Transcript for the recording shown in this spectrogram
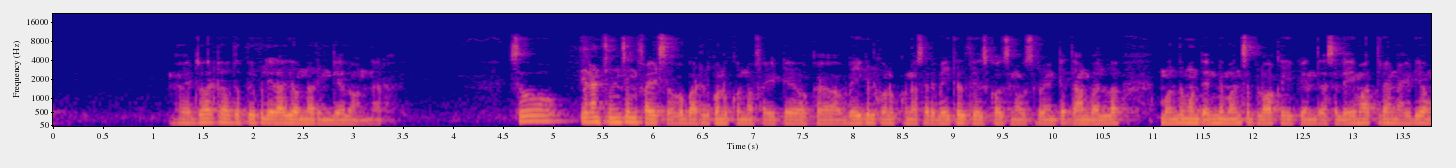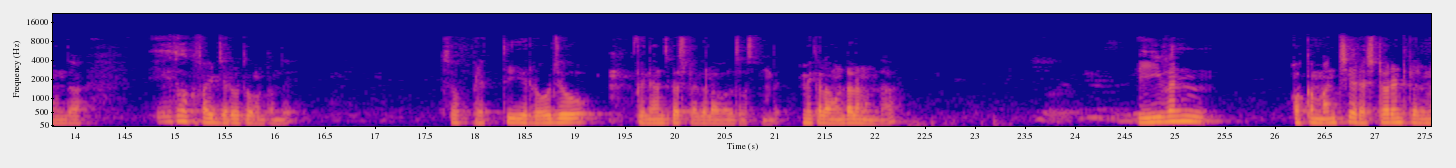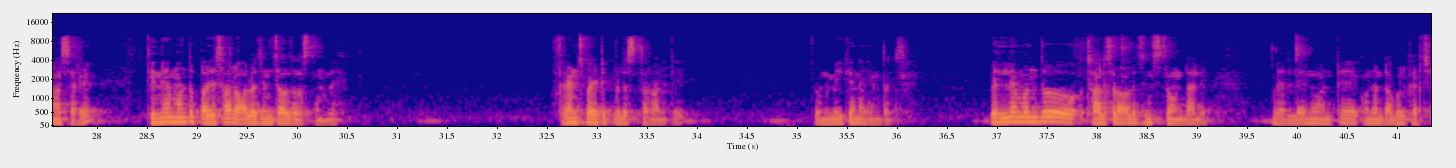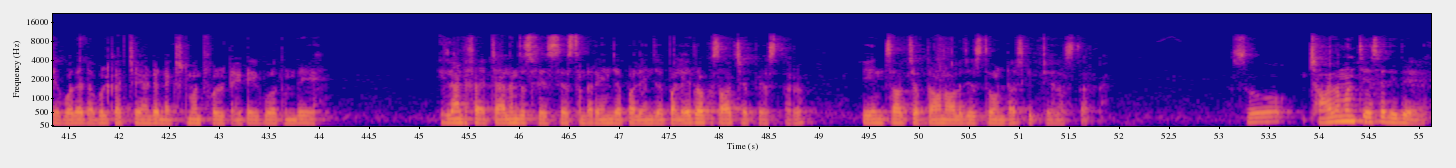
మెజారిటీ ఆఫ్ ద పీపుల్ ఇలాగే ఉన్నారు ఇండియాలో ఉన్నారు సో ఇలాంటి చిన్న చిన్న ఫైట్స్ ఒక బట్టలు కొనుక్కున్న ఫైటే ఒక వెహికల్ కొనుక్కున్నా సరే వెహికల్ తీసుకోవాల్సిన అవసరం ఏంటి? దానివల్ల ముందు ముందు ఎన్ని మంత్స్ బ్లాక్ అయిపోయింది? అసలు ఏమాత్రమైన ఐడియా ఉందా? ఏదో ఒక ఫైట్ జరుగుతూ ఉంటుంది. సో ప్రతిరోజు ఫినాన్స్గా స్ట్రగుల్ అవ్వాల్సి వస్తుంది. మీకు అలా ఉండాలని ఉందా? ఈవెన్ ఒక మంచి రెస్టారెంట్కి వెళ్ళినా సరే తినే ముందు పదిసార్లు ఆలోచించాల్సి వస్తుంది. ఫ్రెండ్స్ బయటకు పిలుస్తారు వాళ్ళకి. కొన్ని మీకేనా ఉండొచ్చు వెళ్ళే ముందు చాలాసార్లు ఆలోచిస్తూ ఉండాలి. వెళ్ళాను అంటే కొంచెం డబ్బులు ఖర్చు అయిపోతే డబ్బులు ఖర్చు అయ్యంటే నెక్స్ట్ మంత్ ఫుల్ టైట్ అయిపోతుంది. ఇలాంటి ఛాలెంజెస్ ఫేస్ చేస్తుంటారు. ఏం చెప్పాలి ఏం చెప్పాలి? ఏదో ఒక సాక్ చెప్పేస్తారు. ఏం సాక్ చెప్దామని ఆలోచిస్తూ ఉంటారు స్కిప్ చేసేస్తారు. సో చాలామంది చేసేది ఇదే.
